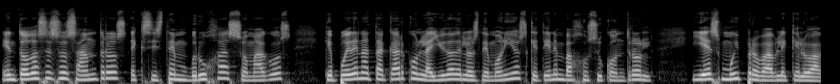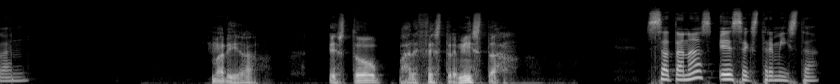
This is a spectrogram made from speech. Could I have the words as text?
En todos esos antros existen brujas o magos que pueden atacar con la ayuda de los demonios que tienen bajo su control, y es muy probable que lo hagan. María, esto parece extremista. Satanás es extremista,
